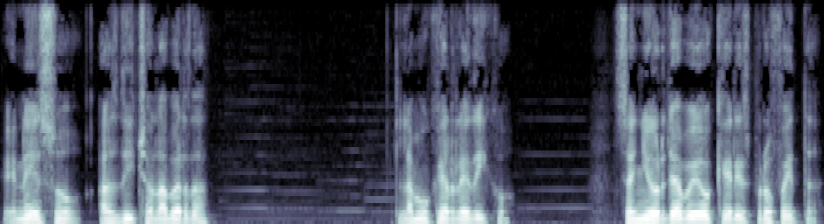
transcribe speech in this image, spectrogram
En eso has dicho la verdad. La mujer le dijo, Señor, ya veo que eres profeta.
